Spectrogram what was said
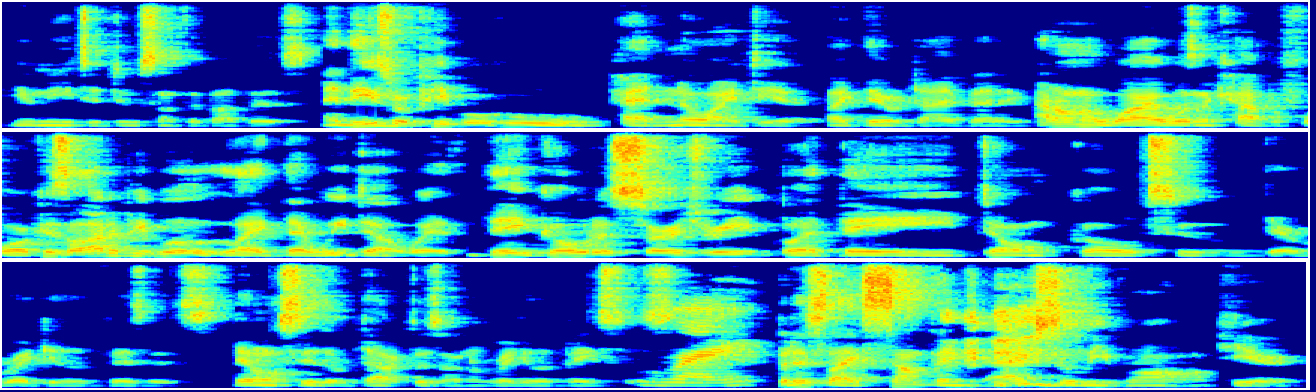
You need to do something about this. And these were people who had no idea, like they were diabetic. I don't know why it wasn't caught before, because a lot of people like that we dealt with, they go to surgery, but they don't go to their regular visits. They don't see the doctors on a regular basis. Right. But it's like something's actually wrong here.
